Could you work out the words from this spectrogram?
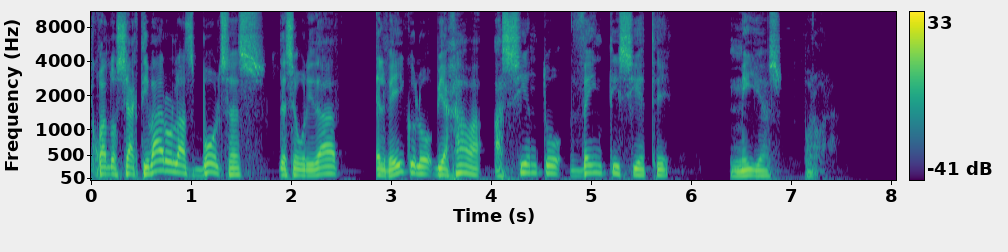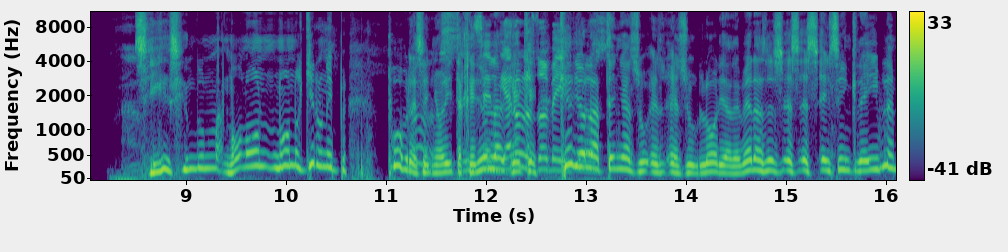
cuando se activaron las bolsas de seguridad, el vehículo viajaba a 127 millas por hora. Sigue siendo un... No, no, no, no quiero ni... Pobre No, señorita, se que Dios, la, que, Dios la tenga en su, en- en su gloria, de veras, es, es- es- es increíble.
